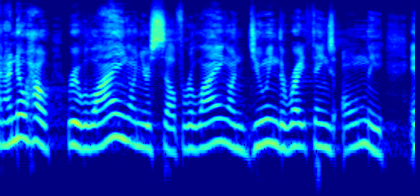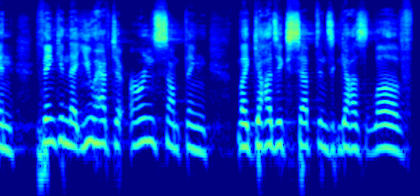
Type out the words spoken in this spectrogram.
And I know how relying on yourself, relying on doing the right things only, and thinking that you have to earn something like God's acceptance and God's love,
